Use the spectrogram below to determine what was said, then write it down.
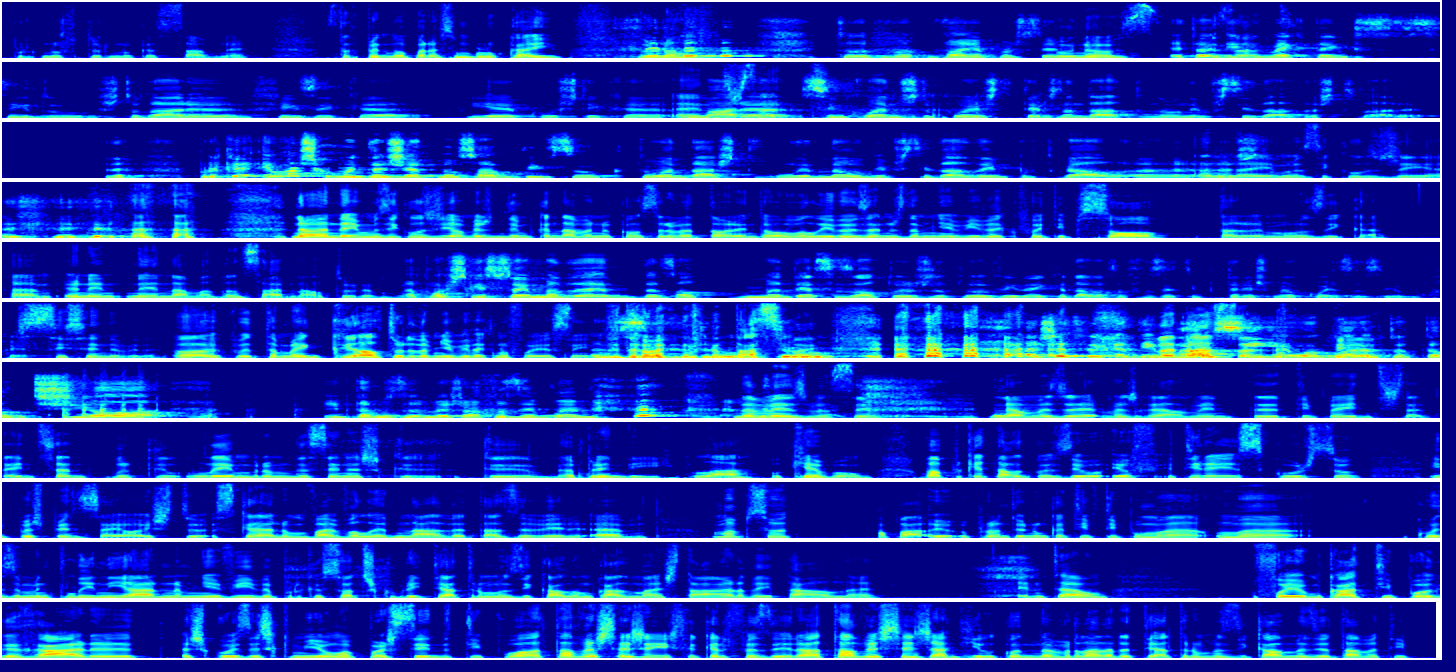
porque no futuro nunca se sabe, né? Se de repente não aparece um bloqueio do nada. Vai aparecer. Who knows? Então, e como é que tem sido estudar a física e a acústica, é Mara, cinco anos depois de teres andado na universidade a estudar? Porque eu acho que muita gente não sabe disso, que tu andaste na universidade em Portugal. A, andei a em musicologia. não, andei em musicologia ao mesmo tempo que andava no conservatório, então houve ali dois anos da minha vida que foi tipo só estar em música. Um, eu nem, nem andava a dançar na altura. Mas... Aposto que isso foi uma, de, das, uma dessas alturas da tua vida em que andavas a fazer tipo 3 mil coisas e eu morrer. Sim, sem dúvida. Oh, também que altura da minha vida que não foi assim. Está-se bem. A gente fica tipo, ah sim, eu agora estou tão chill. E estamos mesmo a fazer bem. Na mesma, sempre. Não, mas, é, mas realmente tipo, é interessante. É interessante porque lembro-me de cenas que, que aprendi lá, o que é bom. Pá, porque é tal coisa, eu, eu, tirei esse curso e depois pensei, ó, oh, isto se calhar não me vai valer nada, estás a ver? Um, uma pessoa. Opá, pronto, eu nunca tive tipo uma, uma coisa muito linear na minha vida, porque eu só descobri teatro musical um bocado mais tarde e tal, né? Então foi um bocado tipo agarrar eh, as coisas que me iam aparecendo, tipo, oh, talvez seja isto que eu quero fazer, oh, talvez seja aquilo, quando na verdade era teatro musical, mas eu estava tipo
